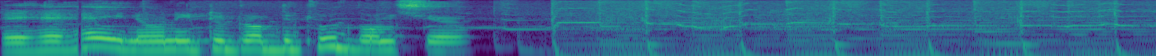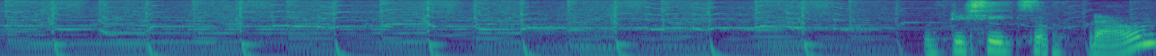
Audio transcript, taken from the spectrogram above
Hey, hey, hey, no need to drop the truth bombs here. Fifty Shades of Brown?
